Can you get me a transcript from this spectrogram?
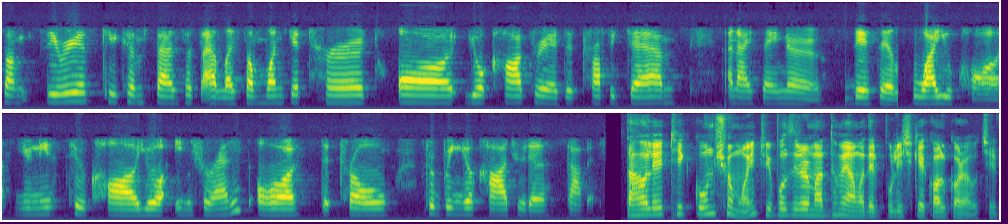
some serious circumstances and like someone get hurt or your car created traffic jam? And I say no. They say, why you call? You need to call your insurance or the toll to bring your car to the garbage. তাহলে ঠিক কোন সময় ট্রিপল জিরোর মাধ্যমে আমাদের পুলিশকে কল করা উচিত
